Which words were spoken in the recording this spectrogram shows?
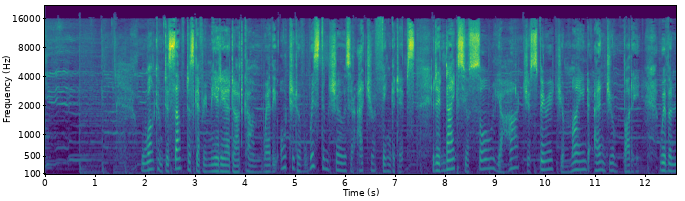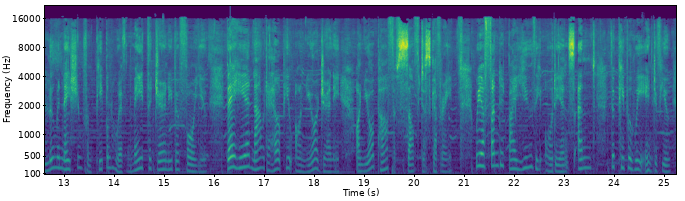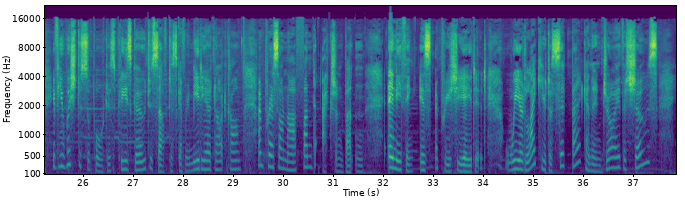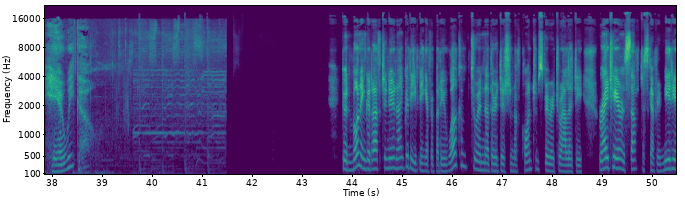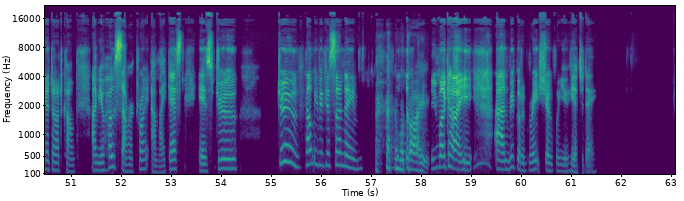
You Welcome to selfdiscoverymedia.com, where the orchard of wisdom shows are at your fingertips. It ignites your soul, your heart, your spirit, your mind, and your body with illumination from people who have made the journey before you. They're here now to help you on your journey, on your path of self discovery. We are funded by you, the audience, and the people we interview. If you wish to support us, please go to selfdiscoverymedia.com and press on our Fund Action button. Anything is appreciated. We'd like you to sit back and enjoy the shows. Here we go. Good morning, good afternoon, and good evening, everybody. Welcome to another edition of Quantum Spirituality right here on selfdiscoverymedia.com. I'm your host, Sarah Troy, and my guest is Drew. Drew, help me with your surname. Mackay. Mackay. And we've got a great show for you here today.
